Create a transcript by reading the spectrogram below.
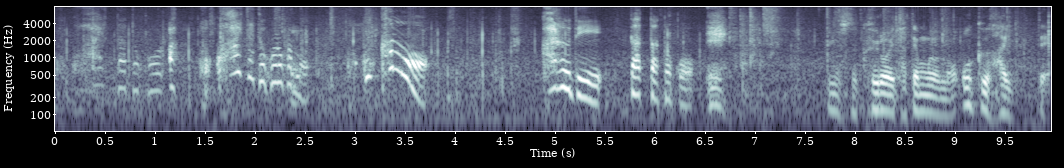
ここ入ったところ。あここ入ったところかも。ここかも。カルディだったとこ。今その黒い建物の奥入って。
